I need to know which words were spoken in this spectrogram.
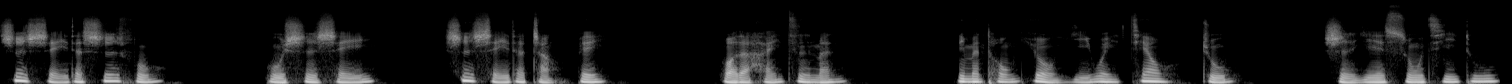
是谁的师傅，不是谁。是谁的长辈？我的孩子们，你们同有一位教主，是耶稣基督，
